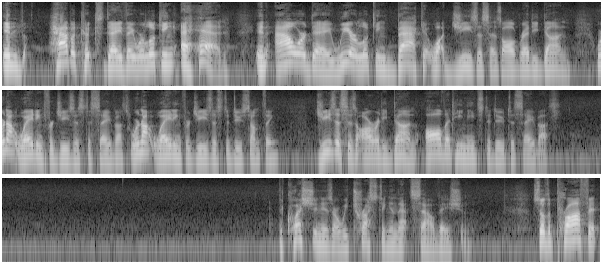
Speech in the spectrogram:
In Habakkuk's day, they were looking ahead. In our day, we are looking back at what Jesus has already done. We're not waiting for Jesus to save us, we're not waiting for Jesus to do something. Jesus has already done all that he needs to do to save us. The question is are we trusting in that salvation? So the prophet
